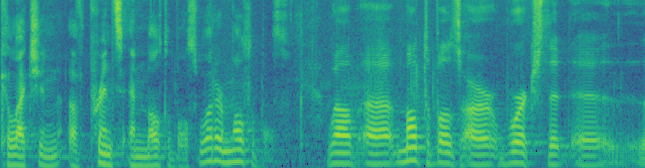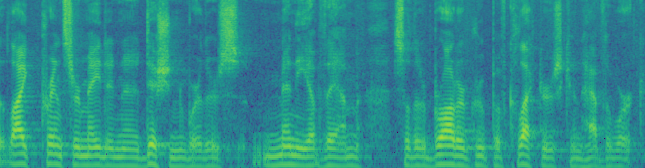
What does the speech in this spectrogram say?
collection of prints and multiples. What are multiples? Well, uh, multiples are works that, uh, that, like prints, are made in an edition where there's many of them so that a broader group of collectors can have the work.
